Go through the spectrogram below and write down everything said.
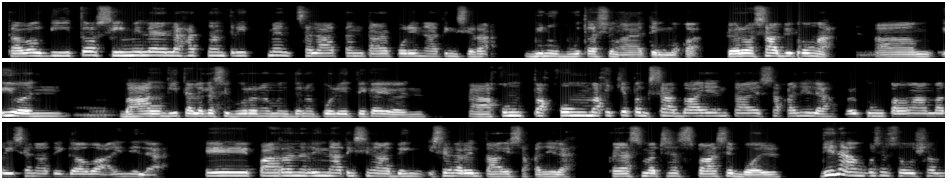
Tawag dito, similar lahat ng treatment sa lahat ng tarpaulin nating sira. Binubutas yung ating muka. Pero sabi ko nga, um, yun, bahagi talaga siguro ng mundo ng politika yun. Uh, kung pa kung makikipagsabayan tayo sa kanila or kung pamamarisa natin gawain nila, eh para na rin nating sinabing isa na rin tayo sa kanila. Kaya as much as possible, dinaan ko sa social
